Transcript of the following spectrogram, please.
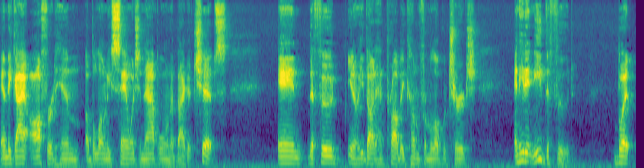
and the guy offered him a bologna sandwich, an apple, and a bag of chips. And the food, you know, he thought it had probably come from a local church, and he didn't need the food, but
